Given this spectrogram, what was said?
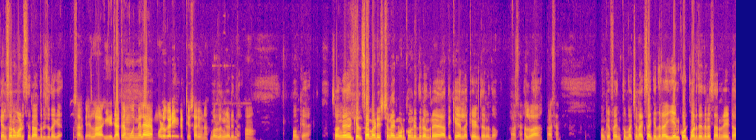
ಕೆಲಸನೂ ಮಾಡಿಸ್ತೀರಾ ಅದ್ರ ಜೊತೆಗೆ? ಸರ್ ಎಲ್ಲ ಈಗ ಜಾತ್ರೆ ಮುಗಿದ್ಮೇಲೆ ಮುಳ್ಳುಗಾಡಿಗೆ ಕಟ್ತೀವಿ ಸರ್ ಇವನ. ಮರಳಿನ ಗಾಡಿನ ಹಾ. ಓಕೆ. ಸೊ ಹಂಗಾಗಿ ಕೆಲಸ ಮಾಡಿ ಇಷ್ಟು ಚೆನ್ನಾಗಿ ನೋಡ್ಕೊಂಡಿದ್ದೀರಂದ್ರೆ ಅದಕ್ಕೆ ಎಲ್ಲ ಕೇಳ್ತಾ ಇರೋದು. ಹಾ ಸರ್. ಅಲ್ವಾ? ಹಾ ಸರ್. ಓಕೆ ಫೈನ್ ತುಂಬಾ ಚೆನ್ನಾಗಿ ಸಾಕಿದ್ದೀರಾ? ಏನ್ ಕೋಟ್ ಮಾಡ್ತಿದ್ದೀರಾ ಸರ್ ರೇಟು?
